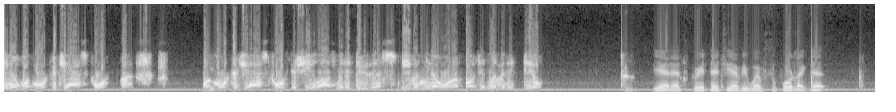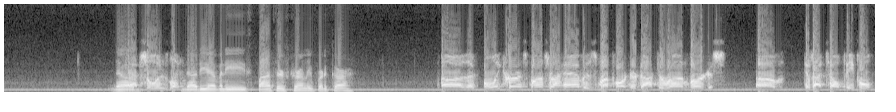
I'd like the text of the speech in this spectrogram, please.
you know, what more could you ask for? what more could you ask for? Because she allows me to do this, even you know, on a budget limited deal. Yeah, that's great that you have your web support like that. Now, Absolutely. now, do you have any sponsors currently for the car? Uh, the only current sponsor I have is my partner, Dr. Ron Burgess. Um, as I tell people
